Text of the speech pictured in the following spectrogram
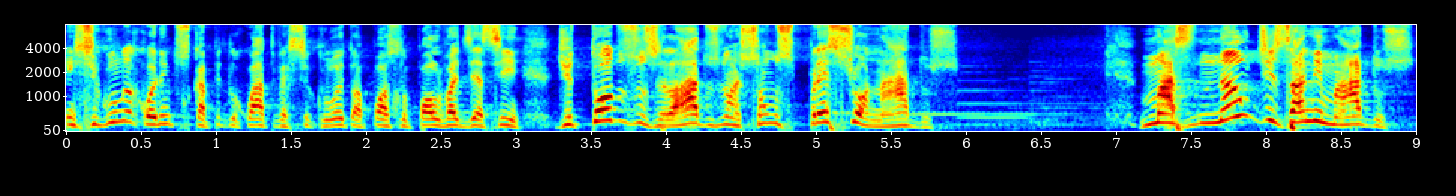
Em 2 Coríntios capítulo 4, versículo 8, o apóstolo Paulo vai dizer assim: de todos os lados nós somos pressionados, mas não desanimados.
